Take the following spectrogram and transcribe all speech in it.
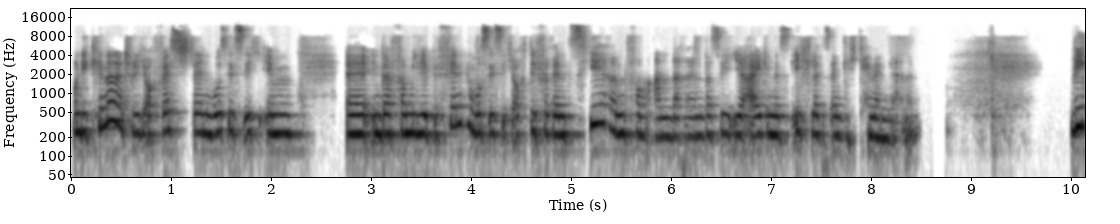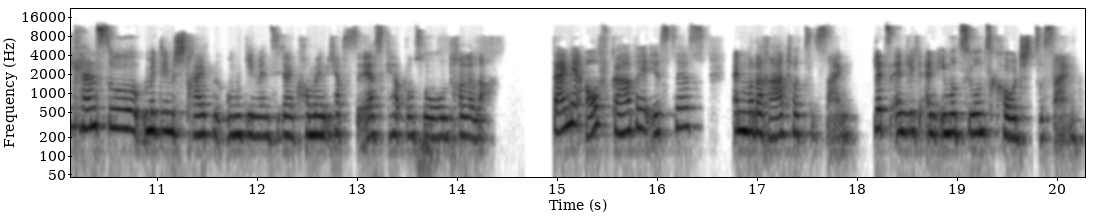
Und die Kinder natürlich auch feststellen, wo sie sich im, äh, in der Familie befinden, wo sie sich auch differenzieren vom anderen, dass sie ihr eigenes Ich letztendlich kennenlernen. Wie kannst du mit dem Streiten umgehen, wenn sie dann kommen, ich habe es zuerst gehabt und so und tralala. Deine Aufgabe ist es, ein Moderator zu sein, letztendlich ein Emotionscoach zu sein.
